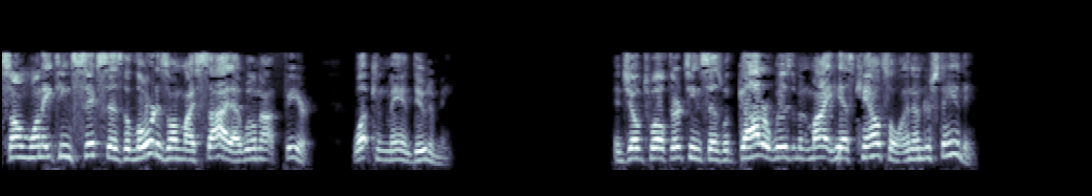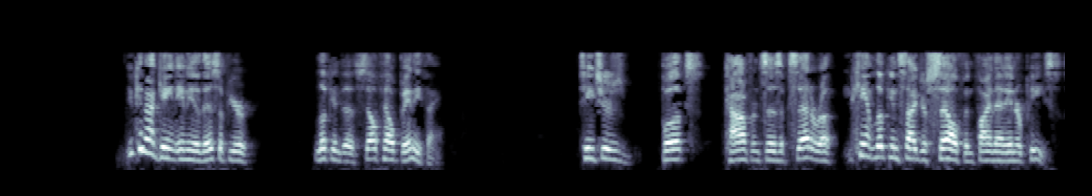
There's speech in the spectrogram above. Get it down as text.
Psalm 118.6 says, The Lord is on my side, I will not fear. What can man do to me? And Job 12:13 says, "With God or wisdom and might, He has counsel and understanding." You cannot gain any of this if you're looking to self-help anything. Teachers, books, conferences, etc. You can't look inside yourself and find that inner peace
